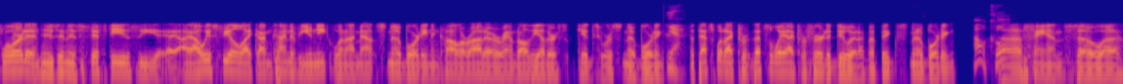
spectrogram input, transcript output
Florida and who's in his 50s, the, I always feel like I'm kind of unique when I'm out snowboarding in Colorado around all the other kids who are snowboarding. Yeah. But that's what I pre- that's the way I prefer to do it. I'm a big snowboarding Oh, cool. Uh, fan. So, uh,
